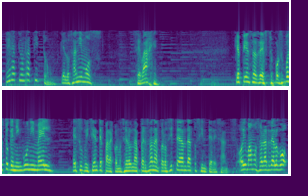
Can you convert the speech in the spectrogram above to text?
Espérate un ratito, que los ánimos se bajen. ¿Qué piensas de esto? Por supuesto que ningún email es suficiente para conocer a una persona, pero sí te dan datos interesantes. Hoy vamos a hablar de algo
